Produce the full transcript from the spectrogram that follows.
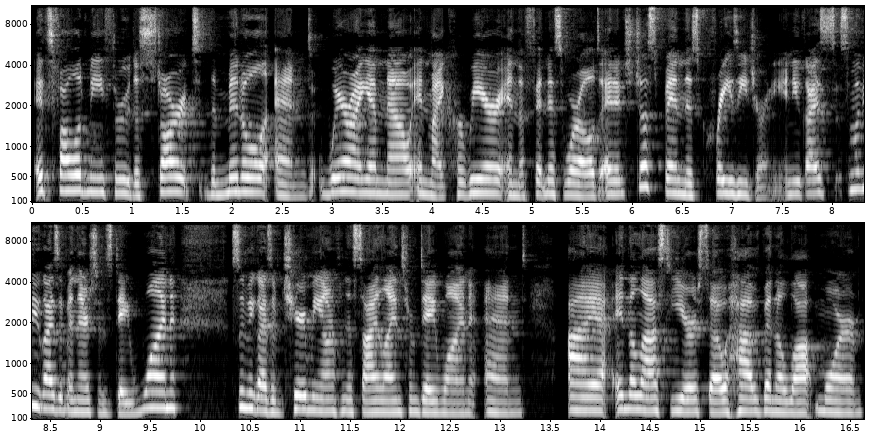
It's followed me through the start, the middle, and where I am now in my career in the fitness world. And it's just been this crazy journey. And you guys, some of you guys have been there since day one. Some of you guys have cheered me on from the sidelines from day one. And I, in the last year or so, have been a lot more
